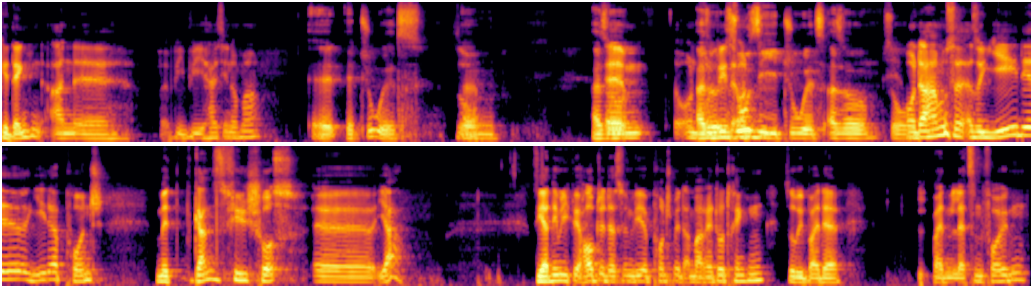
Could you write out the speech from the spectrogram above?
Gedenken an, äh, wie, wie heißt sie nochmal? äh, Jules. So. Ähm, also, ähm, und, also und, Susi Jules, also so. und da haben uns also jede, jeder Punsch mit ganz viel Schuss, äh, ja. Sie hat nämlich behauptet, dass wenn wir Punsch mit Amaretto trinken, so wie bei der bei den letzten Folgen,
